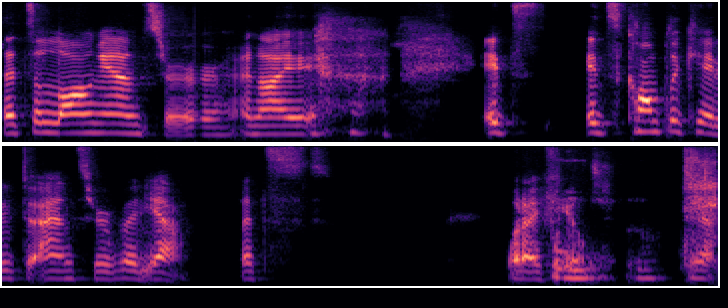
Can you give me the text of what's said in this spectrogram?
that's a long answer and i it's it's complicated to answer, but yeah, that's what I feel. Wonderful. Yeah.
